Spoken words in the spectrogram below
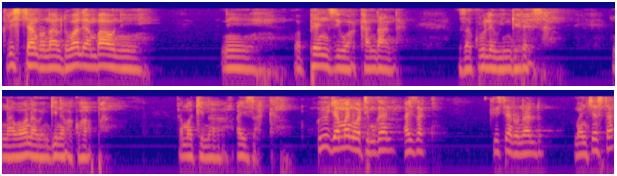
cristian ronaldo wale ambao ni ni wapenzi wa kandanda za kule uingereza. Na waona wengine wako hapa kama kina isaac. Huyu jamani wa timu gani? Isaac? Cristian ronaldo? Manchester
